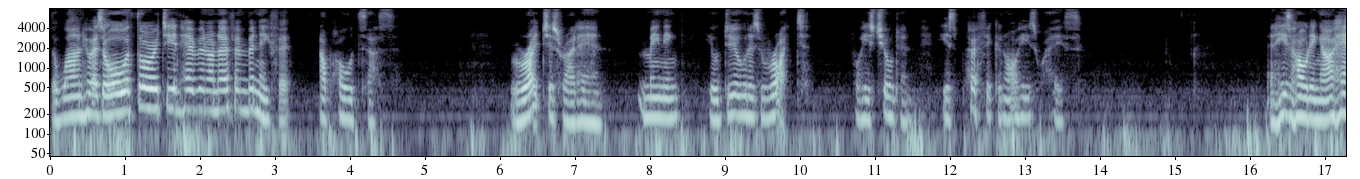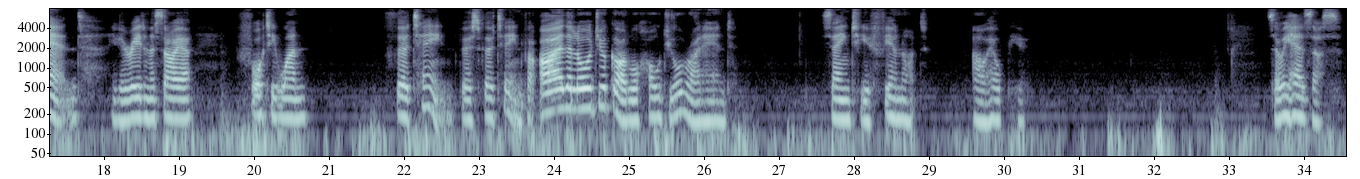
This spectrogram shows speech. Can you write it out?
The one who has all authority in heaven, on earth, and beneath it upholds us. Righteous right hand, meaning He'll do what is right for his children. He is perfect in all his ways. And he's holding our hand. If you read in Isaiah 41 13, verse 13, For I, the Lord your God, will hold your right hand, saying to you, Fear not, I'll help you. So he has us.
